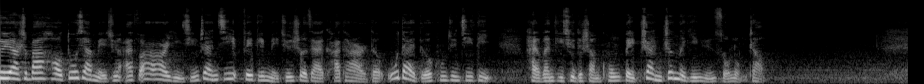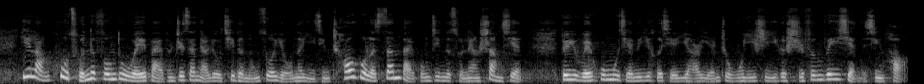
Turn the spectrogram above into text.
六月二十八号，多架美军 F 二二隐形战机飞抵美军设在卡塔尔的乌代德空军基地，海湾地区的上空被战争的阴云所笼罩。伊朗库存的风度为百分之三点六七的浓缩铀呢，已经超过了三百公斤的存量上限。对于维护目前的伊核协议而言，这无疑是一个十分危险的信号。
